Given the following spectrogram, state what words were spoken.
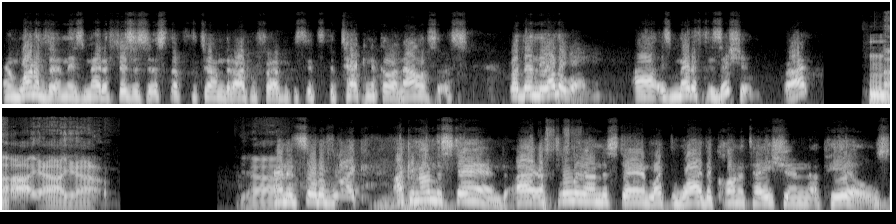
And one of them is metaphysicist. That's the term that I prefer because it's the technical analysis. But then the other one uh, is metaphysician, right? Ah, yeah, yeah. Yeah. and it's sort of like I can understand, I, I fully understand like why the connotation appeals,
